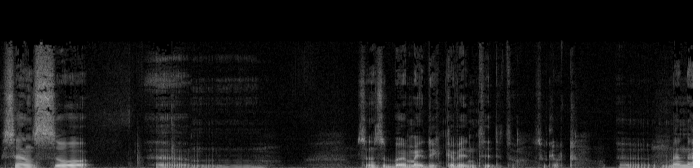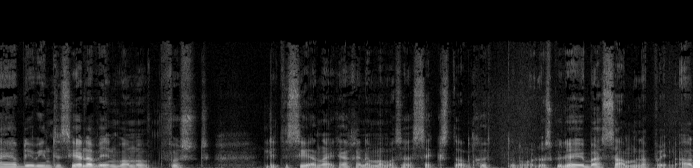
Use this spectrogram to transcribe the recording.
Sen så um, Sen så började man ju dricka vin tidigt då, såklart. Uh, men när jag blev intresserad av vin var nog först lite senare, kanske när man var så här 16-17 år. Då skulle jag ju bara samla på vin. Ja,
